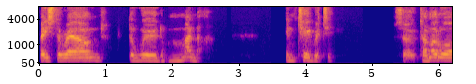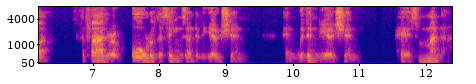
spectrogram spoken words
based around the word mana, integrity. So Tangaroa, the father of all of the things under the ocean and within the ocean, has mana,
